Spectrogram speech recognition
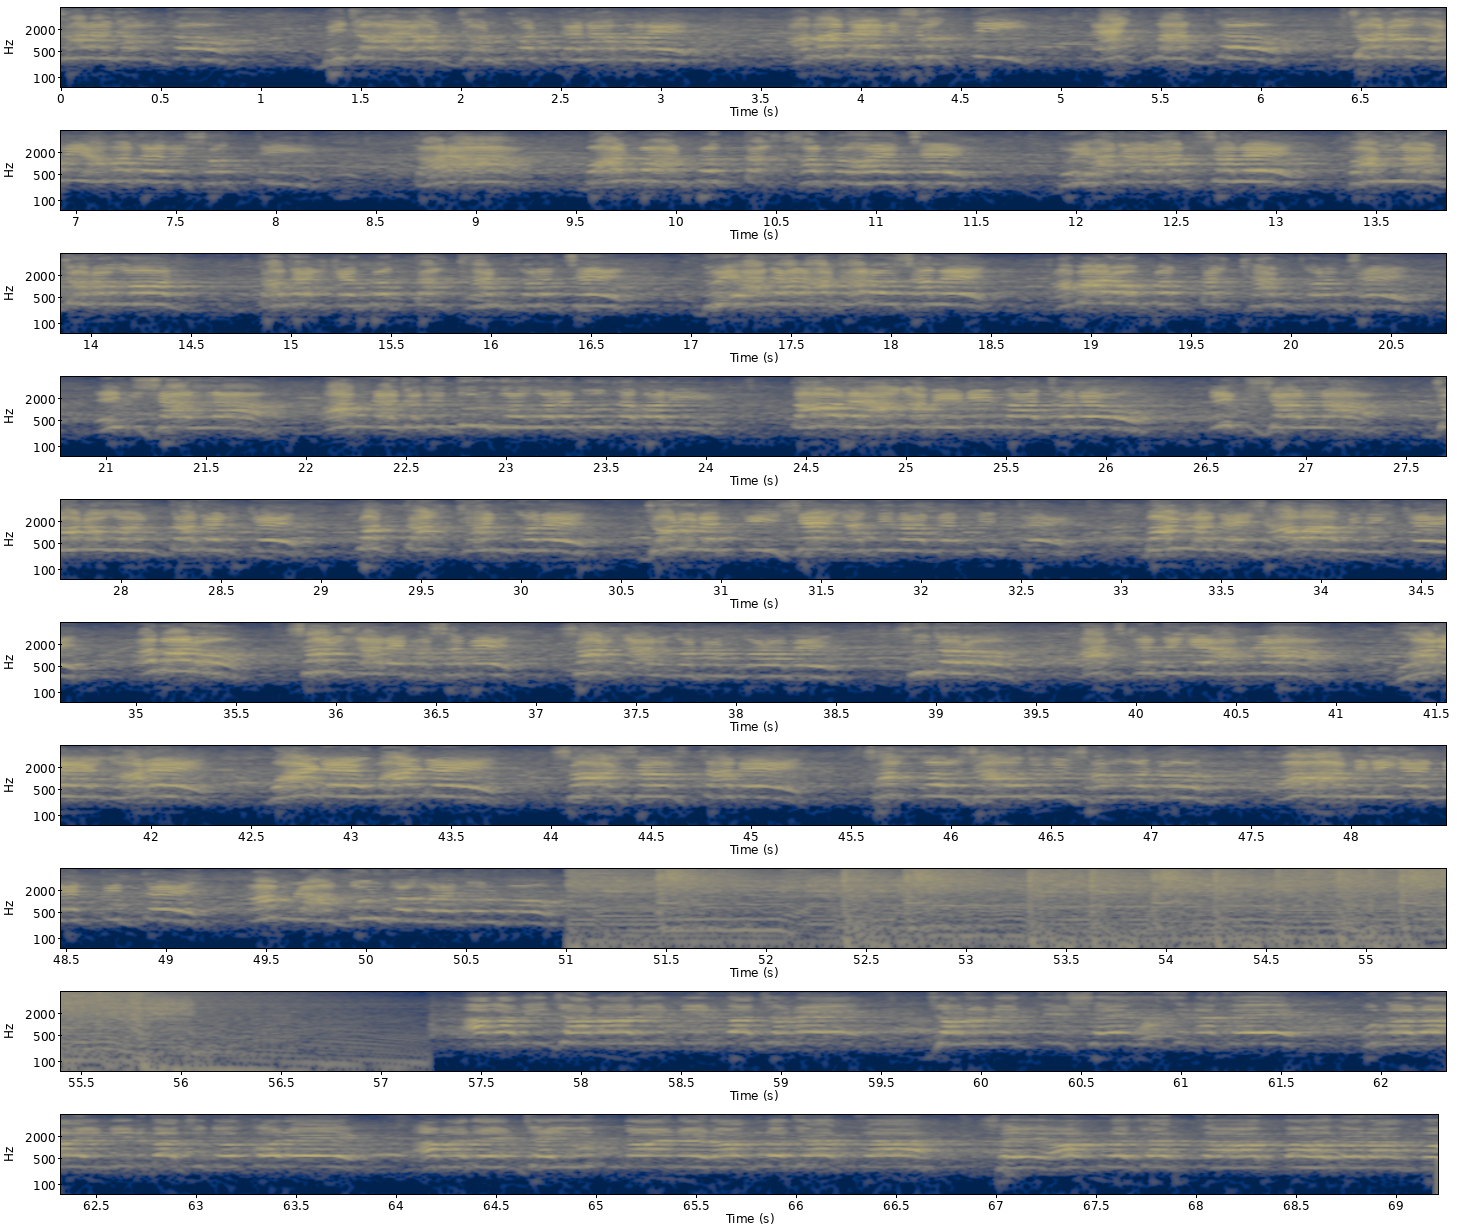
ষড়যন্ত্র বিজয় অর্জন করতে না পারে, আমাদের শক্তি একমাত্র জনগণই আমাদের শক্তি। তারা বারবার প্রত্যাখ্যাত হয়েছে। দুই সালে বাংলার জনগণ তাদেরকে প্রত্যাখ্যান করেছে। দুই সালে আবারও প্রত্যাখ্যান করেছে। ইনশাল্লাহ আমরা যদি দুর্গ করে তুলতে পারি, তাহলে আগামী নির্বাচনেও ইনশাল্লাহ জনগণ তাদেরকে জননেত্রী শেখ হাসিনার নেতৃত্বে বাংলাদেশ আওয়ামী লীগকে আবারও সরকারে বসাবে, সরকার গঠন করাবে। সুতরাং আজকে থেকে আমরা ঘরে ঘরে, ওয়ার্ডে ওয়ার্ডে স্ব স্ব স্থানে সকল সহযোগী সংগঠন আওয়ামী লীগের নেতৃত্বে আমরা দুর্গ করে তুলব। আগামী জানুয়ারির নির্বাচনে জননেত্রী শেখ হাসিনাকে পুনরায় নির্বাচিত করে আমাদের যে উন্নয়নের অগ্রযাত্রা সেই অগ্রযাত্রা অব্যাহত রাখব।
